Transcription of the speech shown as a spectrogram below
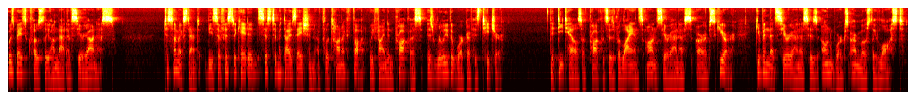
was based closely on that of Syrianus. To some extent, the sophisticated systematization of Platonic thought we find in Proclus is really the work of his teacher. The details of Proclus's reliance on Syrianus are obscure given that Syrianus' own works are mostly lost.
